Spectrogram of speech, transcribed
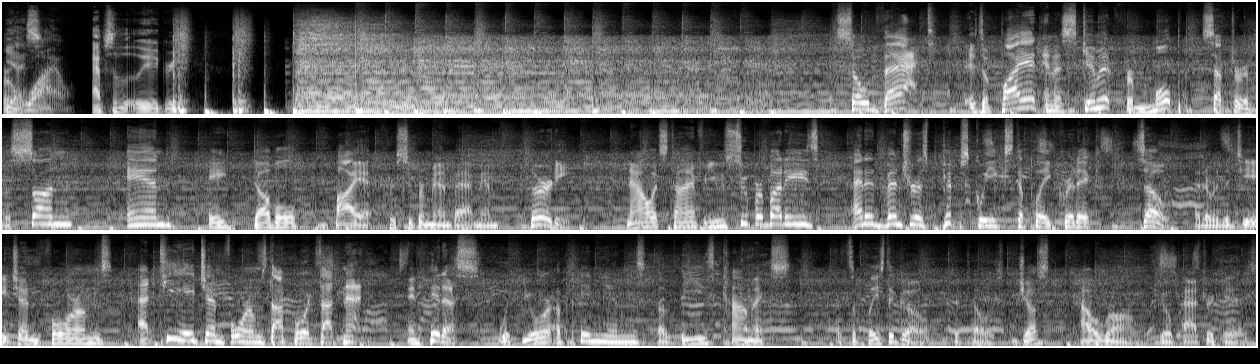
for Yes. a while. Absolutely agree. So that is a buy it and a skim it for Mulp, Scepter of the Sun, and a double buy it for Superman Batman 30. Now it's time for you super buddies and adventurous pipsqueaks to play critic. So head over to the THN forums at thnforums.boards.net and hit us with your opinions of these comics. That's the place to go to tell us just how wrong Joe Patrick is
